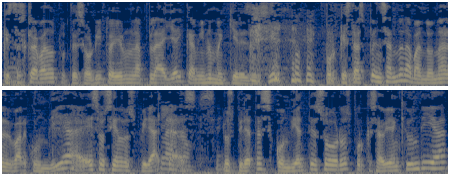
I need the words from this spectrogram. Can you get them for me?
que estás clavando tu tesorito ahí en una playa y que a mí no me quieres decir, porque estás pensando en abandonar el barco un día. Eso hacían los piratas. Claro, sí. Los piratas escondían tesoros porque sabían que un día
